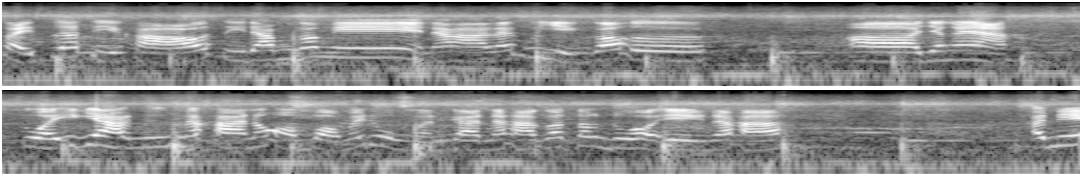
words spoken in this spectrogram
ใส่เสื้อสีขาว สีดำก็มีนะคะ และผู้หญิงก็คือเอ่อยังไงอะสวยอีกอย่างหนึ่งนะคะน้องหอมบอกไม่ถูกเหมือนกันนะคะ ก็ต้องดูเอาเองนะคะ อันนี้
